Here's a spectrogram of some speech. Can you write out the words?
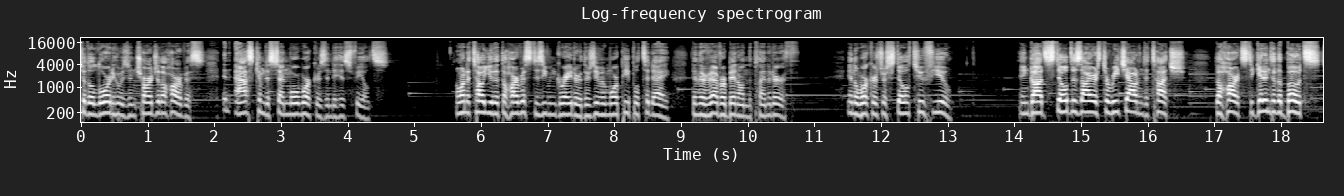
to the Lord who is in charge of the harvest and ask him to send more workers into his fields? I want to tell you that the harvest is even greater. There's even more people today than there have ever been on the planet Earth. And the workers are still too few. And God still desires to reach out and to touch the hearts, to get into the boats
